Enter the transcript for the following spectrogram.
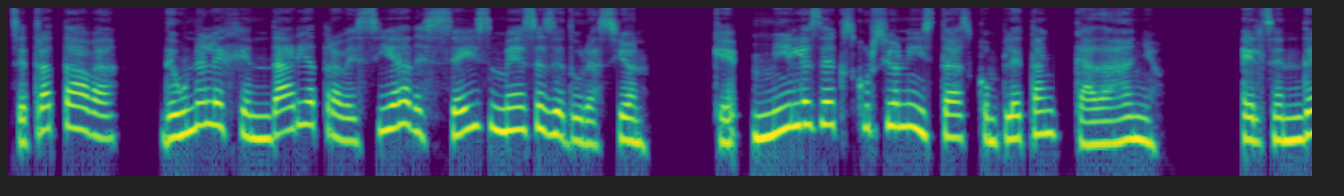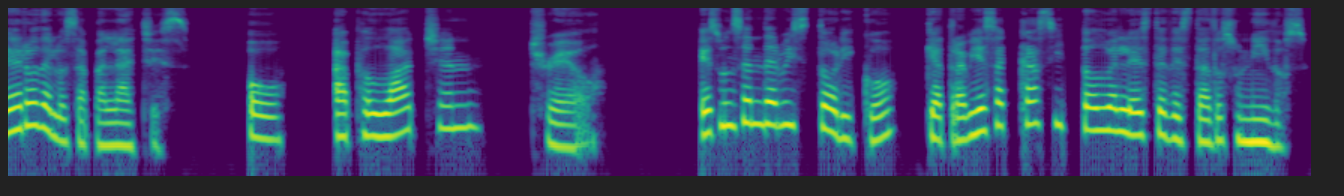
Se trataba de una legendaria travesía de seis meses de duración que miles de excursionistas completan cada año, el Sendero de los Apalaches, o Appalachian Trail. Es un sendero histórico que atraviesa casi todo el este de Estados Unidos,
